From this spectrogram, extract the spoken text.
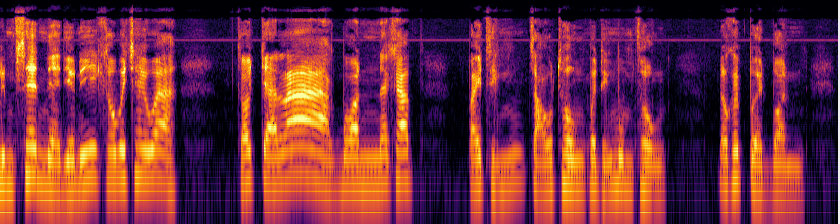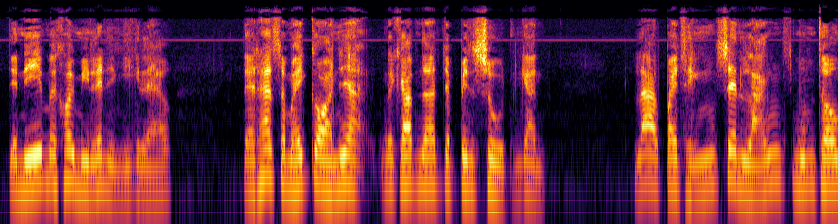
ริมเส้นเนี่ย เดี๋ยวนี้เขาไม่ใช่ว่าเขาจะลากบอลนะครับ ไปถึงเสาธงไปถึงมุมธงแล้วค่อยเปิดบอลเดี๋ยวนี้ไม่ค่อยมีเล่นอย่างนี้กันแล้ว แต่ถ้าสมัยก่อนเนี่ยนะครับนะจะเป็นสูตรเหมือนกัน ลากไปถึงเส้นหลังมุมธง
